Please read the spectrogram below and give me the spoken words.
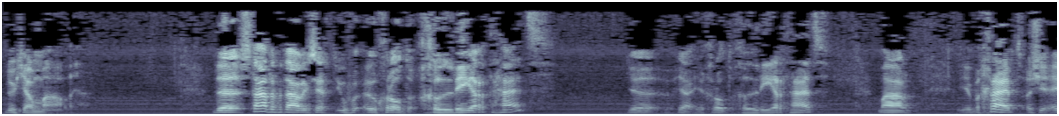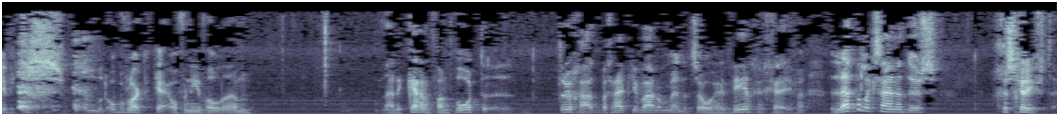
doet jou malen. De Statenvertaling zegt uw, uw grote geleerdheid. Je, ja, je grote geleerdheid. Maar je begrijpt, als je eventjes onder de oppervlakte kijkt, of in ieder geval um, naar de kern van het woord uh, teruggaat, begrijp je waarom men het zo heeft weergegeven. Letterlijk zijn het dus geschriften.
